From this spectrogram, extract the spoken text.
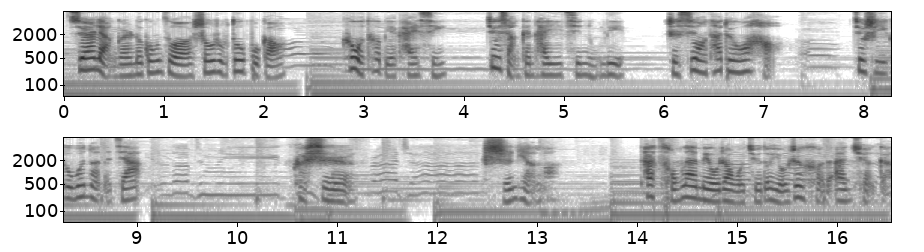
虽然两个人的工作收入都不高，可我特别开心，就想跟他一起努力，只希望他对我好，就是一个温暖的家。可是，十年了，他从来没有让我觉得有任何的安全感，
